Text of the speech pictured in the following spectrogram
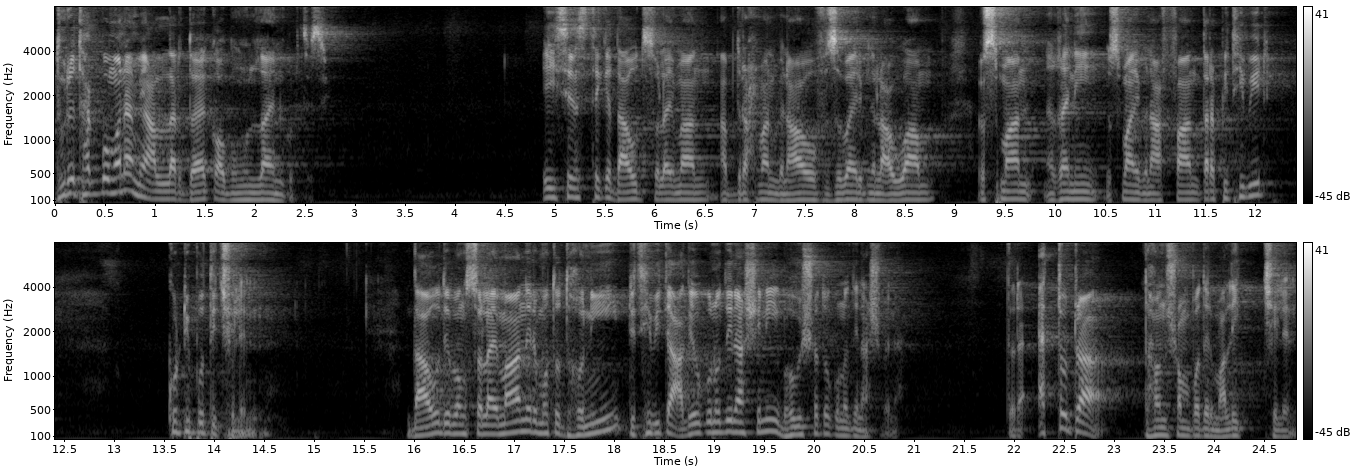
দূরে থাকব মানে আমি আল্লাহর দয়াকে অবমূল্যায়ন করতেছি। এই সেন্স থেকে দাউদ, সোলাইমান আব্দুর রহমান বিন আউফ, জুবাইর বিন আওয়াম ওসমান গানি ওসমান বিন আফফান, তারা পৃথিবীর কোটিপতি ছিলেন। দাউদ এবং সোলাইমানের মতো ধনী পৃথিবীতে আগেও কোনো দিন আসেনি, ভবিষ্যতেও কোনো দিন আসবে না। তারা এতটা ধন সম্পদের মালিক ছিলেন।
